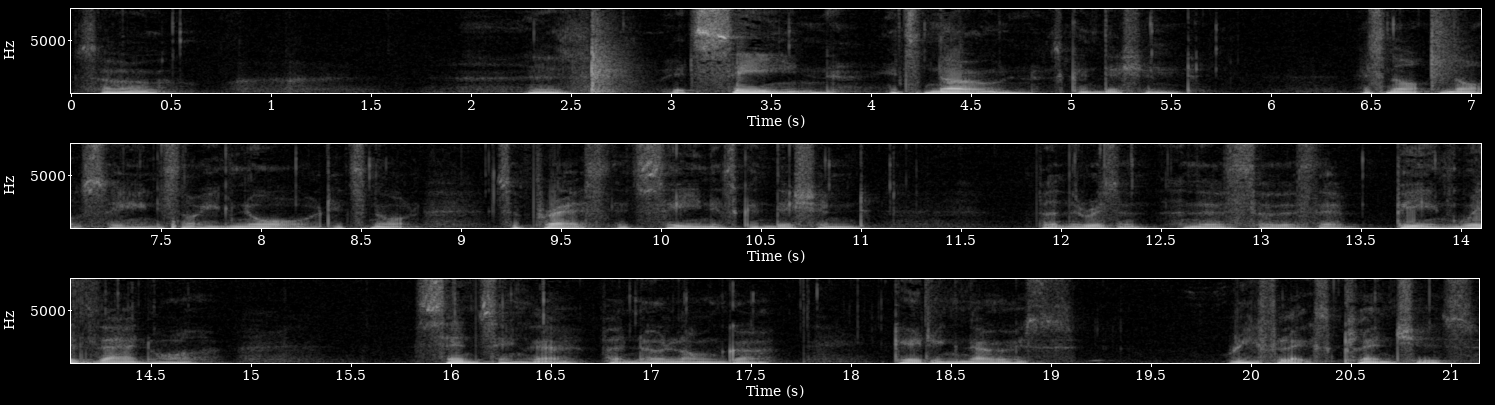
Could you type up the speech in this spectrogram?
So it's seen, it's known, it's conditioned. It's not not seen, it's not ignored, it's not suppressed, it's seen, it's conditioned, but there isn't, and there's, so there's the being with that or sensing that, but no longer getting those reflex clenches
